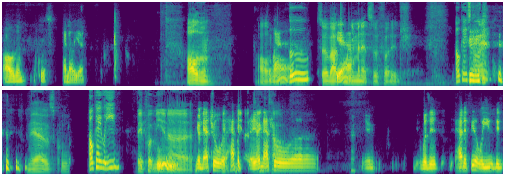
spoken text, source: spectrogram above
All of them, of course. I know. Yeah. All of them. All of them. Wow. Ooh. So about Yeah. 20 minutes of footage. Okay, Scar. Yeah, it was cool. okay, lead. They put me in a Your natural Yeah, habit. yeah, Your natural. Uh, your, was it? How did it feel? Were you did?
